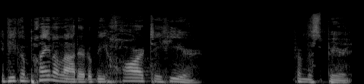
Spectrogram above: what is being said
If you complain a lot, it'll be hard to hear from the Spirit.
